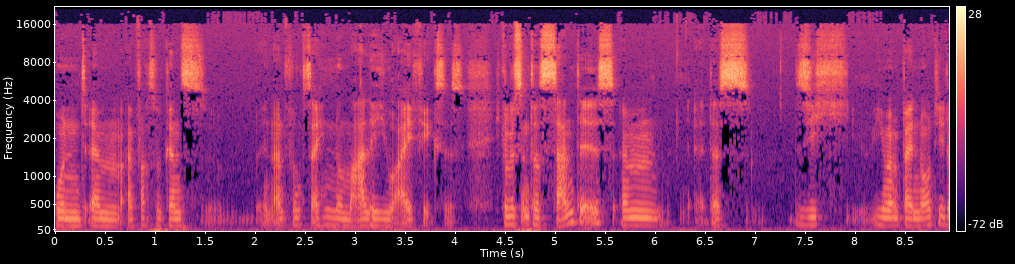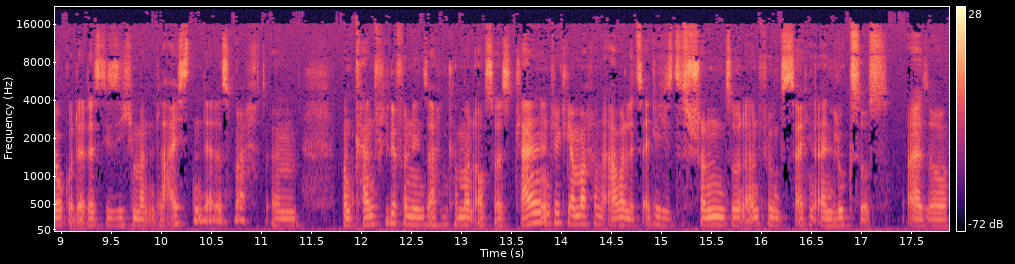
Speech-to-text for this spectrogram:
Und ähm, einfach so ganz in Anführungszeichen normale UI-Fixes. Ich glaube, das Interessante ist, ähm, dass sich jemand bei Naughty Dog oder dass die sich jemanden leisten, der das macht. Ähm, man kann viele von den Sachen kann man auch so als kleiner Entwickler machen, aber letztendlich ist das schon so in Anführungszeichen ein Luxus. Also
